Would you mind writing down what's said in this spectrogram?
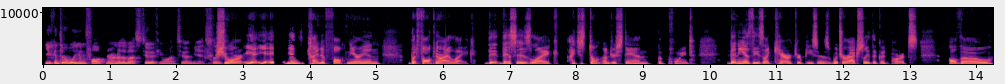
You can throw William Faulkner under the bus too if you want to. I mean, it's like sure. Yeah, yeah it is kind of faulknerian but faulkner i like. Th- this is like i just don't understand the point. Then he has these like character pieces which are actually the good parts. Although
